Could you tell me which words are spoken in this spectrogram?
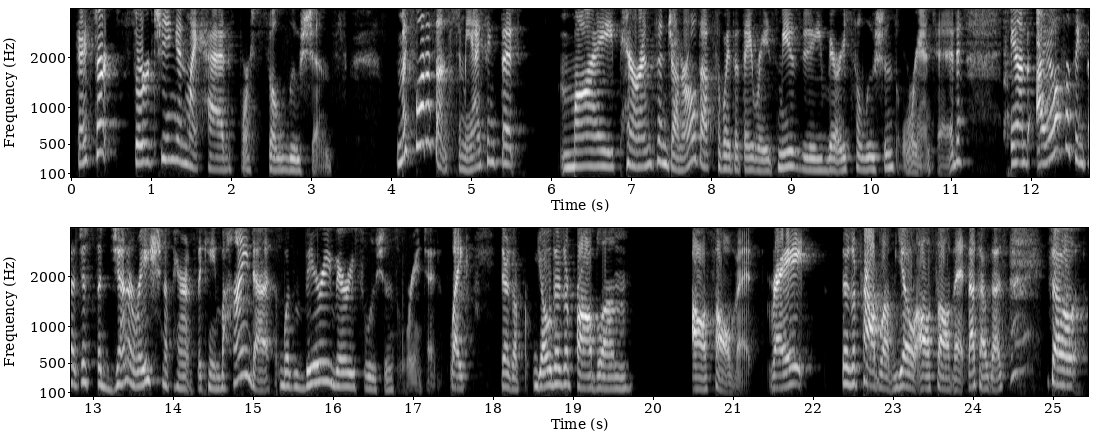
Okay, I start searching in my head for solutions. It makes a lot of sense to me. I think that my parents in general, that's the way that they raised me, is to be very solutions oriented. And I also think that just the generation of parents that came behind us was very, very solutions oriented. Like there's a yo, there's a problem, I'll solve it, right? There's a problem, yo, I'll solve it. That's how it goes. So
